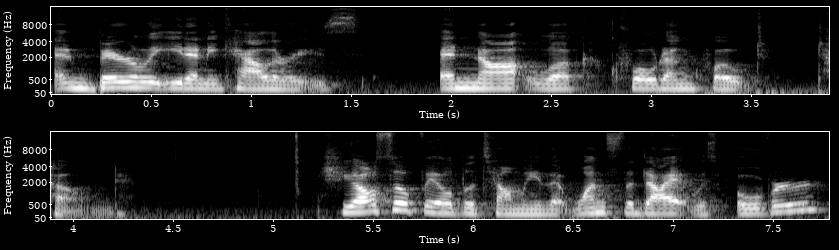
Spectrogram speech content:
and barely eat any calories and not look quote unquote toned. She also failed to tell me that once the diet was over,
